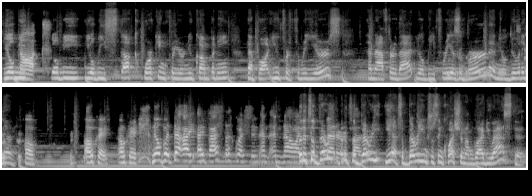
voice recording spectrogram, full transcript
You'll be not. you'll be you'll be stuck working for your new company that bought you for three years, and after that you'll be free as a bird and you'll do it again. Oh, okay, okay. No, but that, I I've asked that question and and now I. But it's a very but it's a very yeah it's a very interesting question. I'm glad you asked it.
